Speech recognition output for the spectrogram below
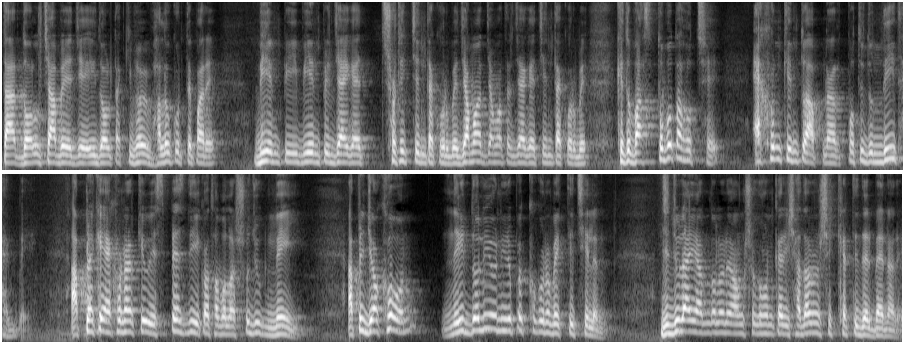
তার দল চাবে যে এই দলটা কীভাবে ভালো করতে পারে। বিএনপি, বিএনপির জায়গায় সঠিক চিন্তা করবে, জামাত জামাতের জায়গায় চিন্তা করবে। কিন্তু বাস্তবতা হচ্ছে, এখন কিন্তু আপনার প্রতিদ্বন্দ্বীই থাকবে। আপনাকে এখন আর কেউ স্পেস দিয়ে কথা বলার সুযোগ নেই। আপনি যখন নির্দলীয় নিরপেক্ষ কোনো ব্যক্তি ছিলেন, যে জুলাই আন্দোলনে অংশগ্রহণকারী সাধারণ শিক্ষার্থীদের ব্যানারে,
